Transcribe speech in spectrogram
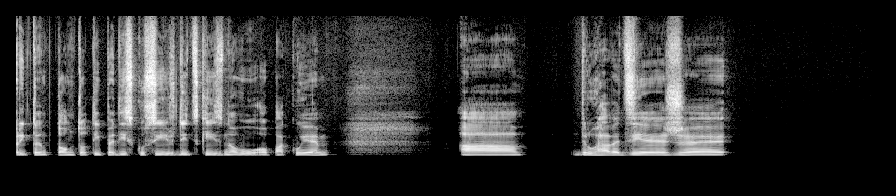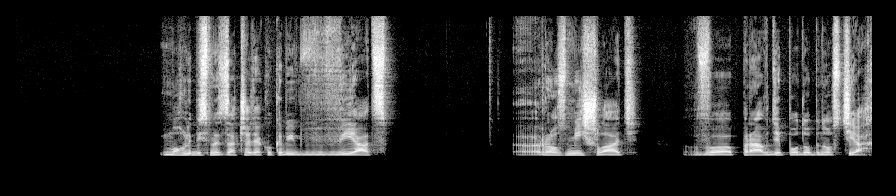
pri tomto type diskusí vždycky znovu opakujem. A druhá vec je, že mohli by sme začať ako keby viac e, rozmýšľať v pravdepodobnostiach.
